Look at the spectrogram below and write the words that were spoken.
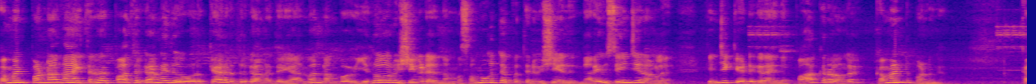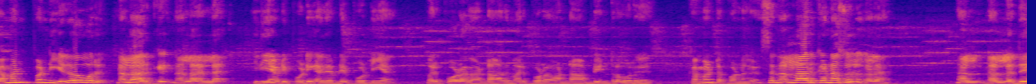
கமெண்ட் பண்ணால் தான் இத்தனை பேர் பார்த்துருக்காங்க இது ஒரு கேர் எடுத்திருக்காங்க தெரியும். அது மாதிரி நம்ம ஏதோ ஒரு விஷயம் கிடையாது. நம்ம சமூகத்தை பற்றின விஷயம் இது. நிறைய செஞ்சு நாங்களே கெஞ்சி கேட்டுக்கிறேன். இதை பார்க்குறவங்க கமெண்ட் பண்ணுங்கள் கமெண்ட் பண்ணி ஏதோ ஒரு நல்லா இருக்குது நல்லா இல்லை இது ஏன் இப்படி போட்டிங்க அது எப்படி போட்டிங்க இது மாதிரி போட வேண்டாம் அது மாதிரி போட வேண்டாம் அப்படின்ற ஒரு கமெண்ட்டை பண்ணுங்கள் சரி நல்லா இருக்குன்னா சொல்லுங்களேன். நல் நல்லது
